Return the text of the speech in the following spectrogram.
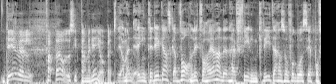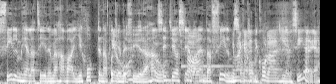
Det är väl... Fatta att sitta med det jobbet. Ja, men är inte det ganska vanligt? Vad har jag han den här filmkritiken, han som får gå och se på film hela tiden med hawaiiskjortorna på Jo, TV4. Han jo. sitter ju och ser Ja. varenda film Ja, man som kanske kommer. inte kollar en hel serie.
